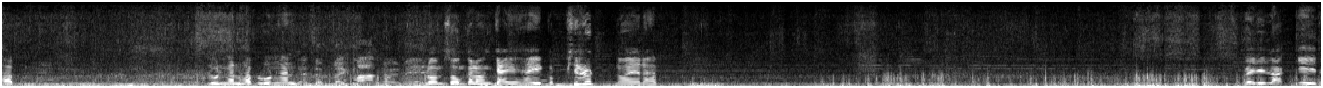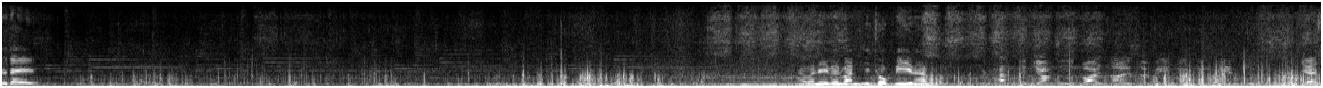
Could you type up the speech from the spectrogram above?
ครับ ลุ้นกันครับลุ้นกัน That's a big Marco, man. ร่วมส่งกำลังใจให้กับพิรุษหน่อยนะครับ Very lucky today อ่าวันนี้เป็นวันที่โชคดีนะครับ Having to jump on the boat, though, so be fucking careful. yes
